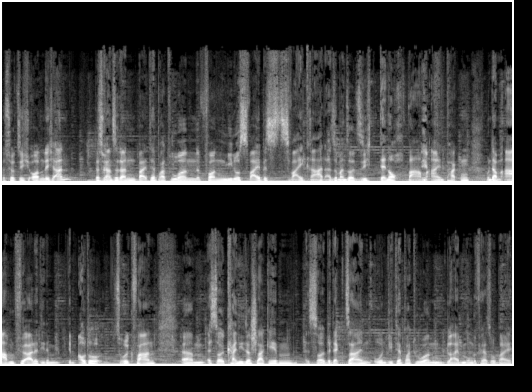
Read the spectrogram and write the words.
Das hört sich ordentlich an. Das Ganze dann bei Temperaturen von minus zwei bis zwei Grad. Also man sollte sich dennoch warm einpacken. Und am Abend für alle, die dem, dem Auto zurückfahren, ähm, es soll kein Niederschlag geben. Es soll bedeckt sein und die Temperaturen bleiben ungefähr so bei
